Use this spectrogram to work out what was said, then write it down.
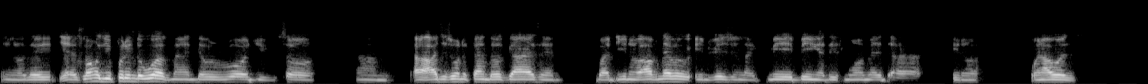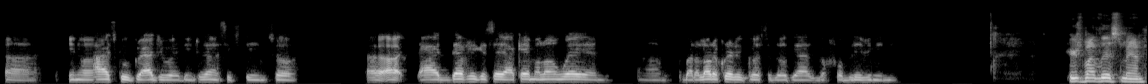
you know they yeah, as long as you put in the work, man, they'll reward you. So um, I just want to thank those guys and but you know I've never envisioned like me being at this moment. Uh, you know, when I was uh, you know, high school graduate in 2016. So uh, I, I, definitely can say I came a long way, and um, but a lot of credit goes to those guys for believing in me. Here's my list, man.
